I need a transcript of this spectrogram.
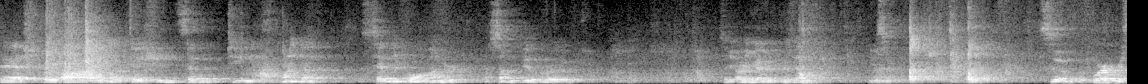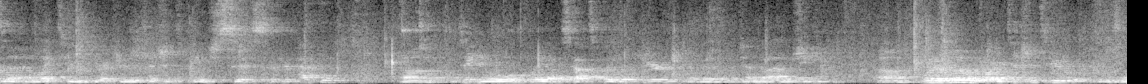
dash OI, location 17, 20, uh, 7400 Summerfield Road. So are you going to present? Yes, sir. So before I present, I'd like to direct your attention to page six of your packet. Um, I'm taking a little play out of Scott's playbook here, of the agenda item sheet. Um, What I really want to draw your attention to is uh,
